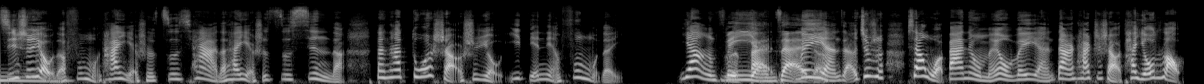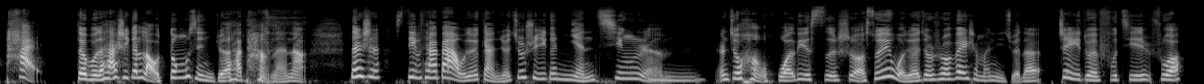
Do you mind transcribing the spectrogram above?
即使有的嗯。父母他也是自洽的，他也是自信的，但他多少是有一点点父母的样子威严在威严在，就是像我爸那种没有威严，但是他至少他有老态，对不对？他是一个老东西，你觉得他躺在那儿，但是 Steve 他爸，我就感觉就是一个年轻人，嗯人就很活力四射，所以我觉得就是说，为什么你觉得这一对夫妻说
